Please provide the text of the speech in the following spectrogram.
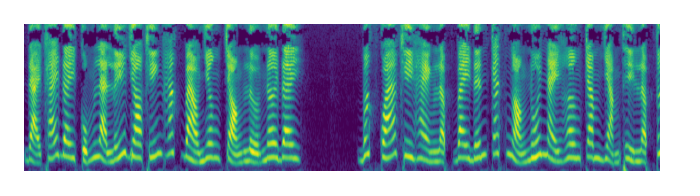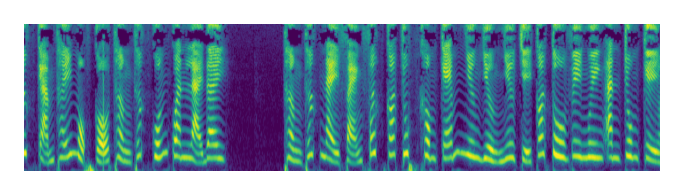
Đại khái đây cũng là lý do khiến hắc bào nhân chọn lựa nơi đây. Bất quá khi hàng lập bay đến cách ngọn núi này hơn trăm dặm thì lập tức cảm thấy một cổ thần thức cuốn quanh lại đây. Thần thức này phản phất có chút không kém nhưng dường như chỉ có tu vi nguyên anh trung kỳ.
